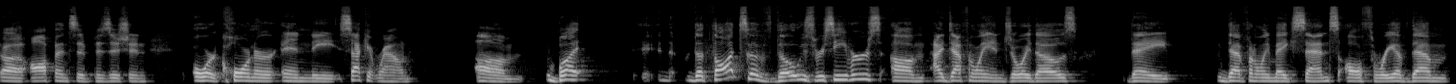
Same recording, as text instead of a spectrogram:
uh, offensive position or corner in the second round. Um, but the thoughts of those receivers, um, I definitely enjoy those. They definitely makes sense. All three of them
